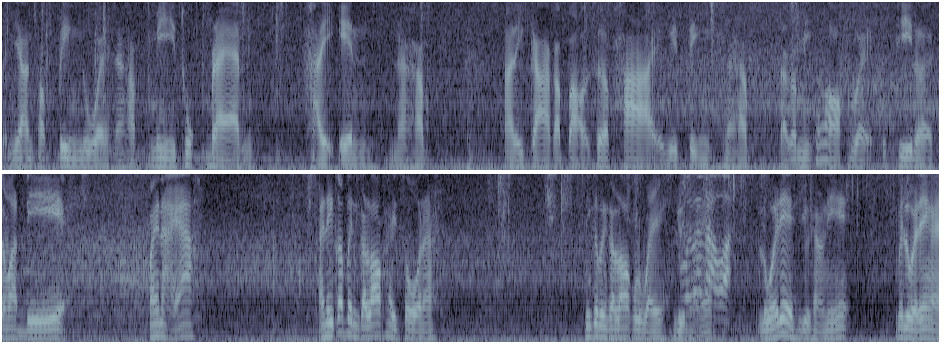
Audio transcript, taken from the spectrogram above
เป็นย่านช้อปปิ้งด้วยนะครับ มีทุกแบรนด์ไฮเอ็นนะครับนาฬิกากระเป๋าเสื้อผ้าเอวิติงนะครับ แล้วก็มีกระลอกด้วยทุกที่เลย สวัสดี ไปไหนอะอันนี้ก็เป็นกระลอกไฮโซนะ นี่ก็เป็นกระลอกรวยอยู่แถวเนี้ยรวยดิอยู่แถวนี้ ไม่รวยได้ไง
